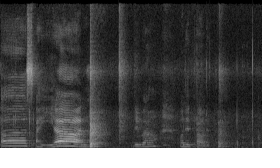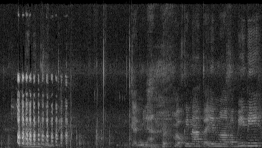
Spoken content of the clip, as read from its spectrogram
Taas, ayan. 'Di ba? Ulit pa, ulit pa. Ganun konti. Ganyan. Okay na ata yan mga kabidi.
